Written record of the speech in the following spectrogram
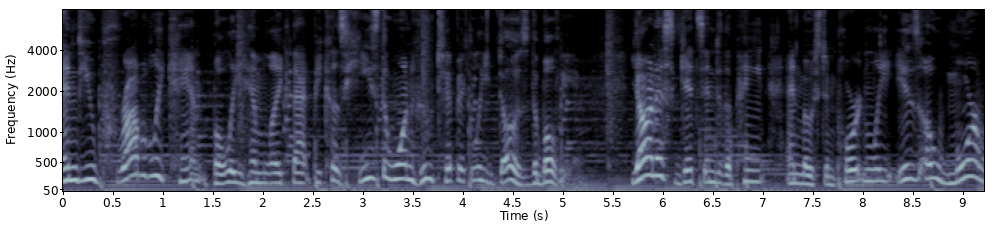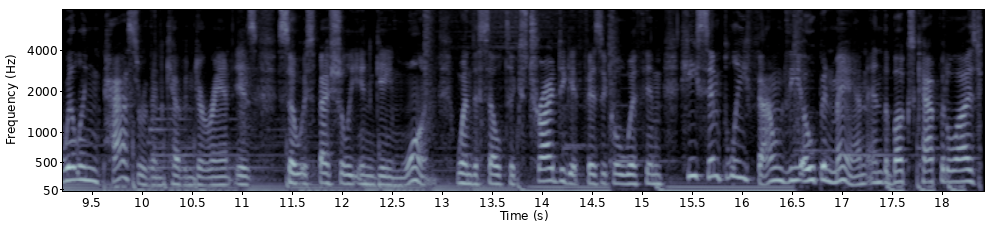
and you probably can't bully him like that because he's the one who typically does the bullying. Giannis gets into the paint, and most importantly, is a more willing passer than Kevin Durant is, so especially in Game 1, when the Celtics tried to get physical with him, he simply found the open man, and the Bucks capitalized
